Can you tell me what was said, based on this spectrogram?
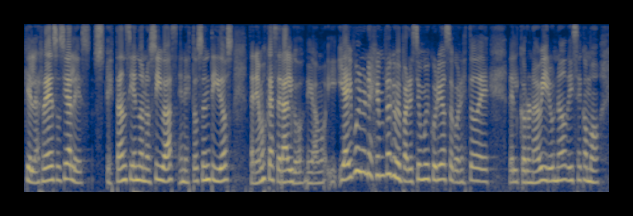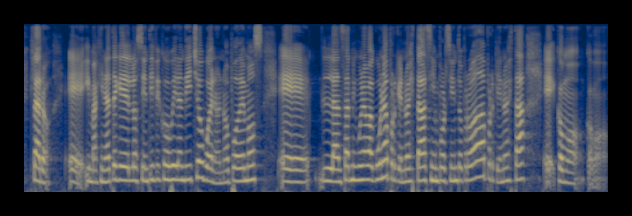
que las redes sociales están siendo nocivas en estos sentidos, tenemos que hacer algo, digamos. Y, ahí pone un ejemplo que me pareció muy curioso con esto de, del coronavirus, ¿no? Dice como, claro, eh, imagínate que los científicos hubieran dicho, bueno, no podemos eh, lanzar ninguna vacuna porque no está 100% probada, porque no está eh, como, como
